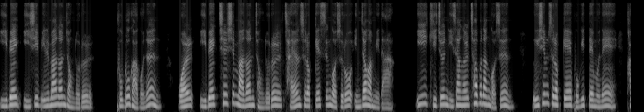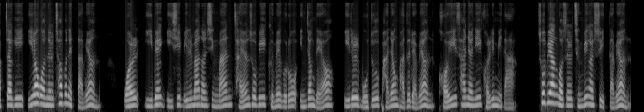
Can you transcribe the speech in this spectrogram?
221만 원 정도를, 부부 가구는 월 270만 원 정도를 자연스럽게 쓴 것으로 인정합니다. 이 기준 이상을 처분한 것은 의심스럽게 보기 때문에 갑자기 1억 원을 처분했다면 월 221만 원씩만 자연소비 금액으로 인정되어 이를 모두 반영받으려면 거의 4년이 걸립니다. 소비한 것을 증빙할 수 있다면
